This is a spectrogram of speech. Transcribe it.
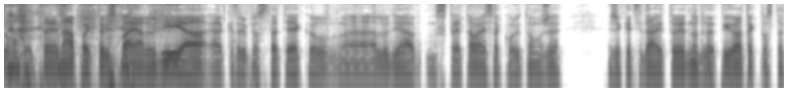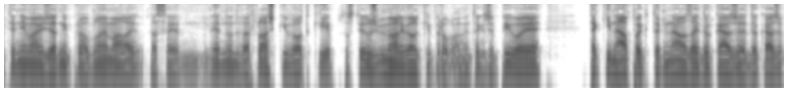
Takže to je nápoj, ktorý spája ľudí a, a ktorý v podstate ako uh, ľudia stretávajú sa kvôli tomu, že že keď si dajú to jedno, dve piva, tak v podstate nemajú žiadny problém, ale zase jedno, dve flašky vodky, proste už by mali veľký problém. Takže pivo je taký nápoj, ktorý naozaj dokáže, dokáže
